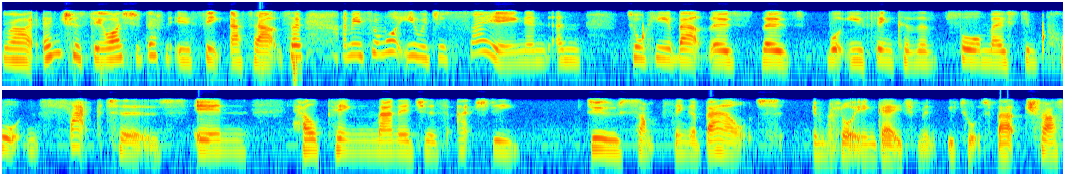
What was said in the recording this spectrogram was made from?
right. Interesting. Well, I should definitely seek that out. So, I mean, from what you were just saying and, and talking about those, those, what you think are the four most important factors in helping managers actually do something about employee engagement. You talked about trust,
